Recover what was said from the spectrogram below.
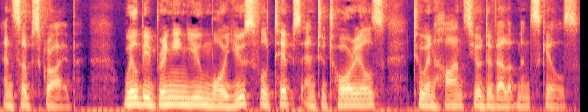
and subscribe. We'll be bringing you more useful tips and tutorials to enhance your development skills.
